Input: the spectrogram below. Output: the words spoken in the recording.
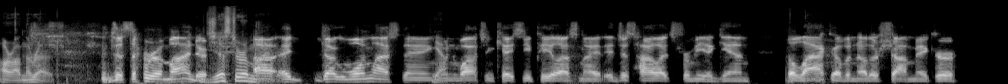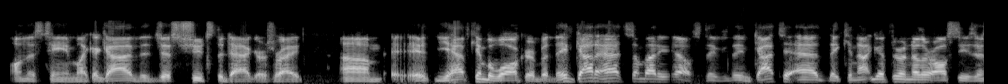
are on the road. just a reminder. Just a reminder. Uh, uh, Doug, one last thing. When watching KCP last night, it just highlights for me again the lack of another shot maker on this team, like a guy that just shoots the daggers, right? Um, it, you have Kemba Walker, but they've got to add somebody else. They've they've got to add. They cannot go through another off season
